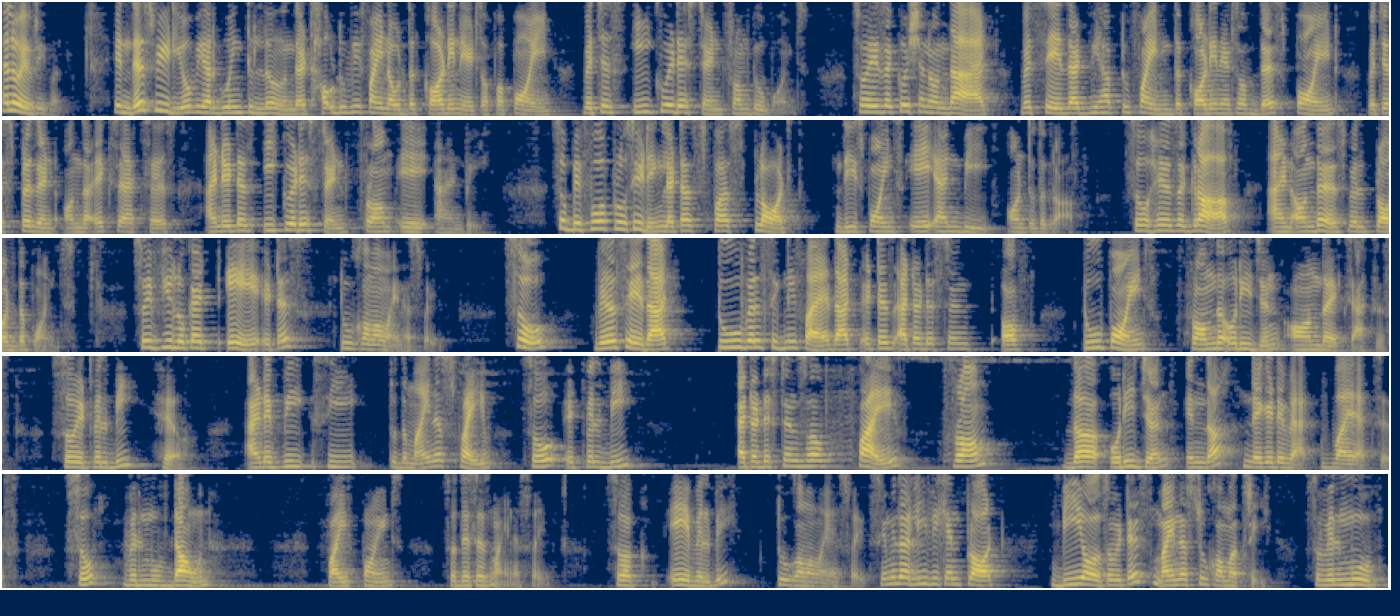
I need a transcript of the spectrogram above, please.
Hello everyone. In this video, we are going to learn that how do we find out the coordinates of a point which is equidistant from two points. So here's a question on that which says that we have to find the coordinates of this point which is present on the x-axis and it is equidistant from A and B. So before proceeding, let us first plot these points A and B onto the graph. So here's a graph and on this we'll plot the points. So if you look at A, it is 2 comma minus 5. So we'll say that 2 will signify that it is at a distance of 2 points from the origin on the x-axis. So it will be here. And if we see to the minus 5, so it will be at a distance of 5 from the origin in the negative y-axis. So we'll move down 5 points. So this is minus 5 so a will be 2 comma minus 5 similarly we can plot b also it is minus 2 comma 3 so we'll move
